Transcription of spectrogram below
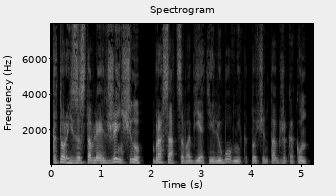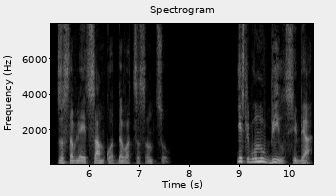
который заставляет женщину бросаться в объятия любовника точно так же, как он заставляет самку отдаваться самцу. Если бы он убил себя,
